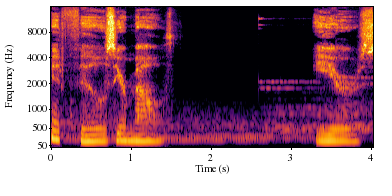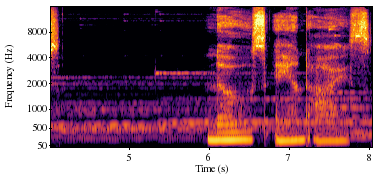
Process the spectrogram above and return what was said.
It fills your mouth, ears, nose, and eyes,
